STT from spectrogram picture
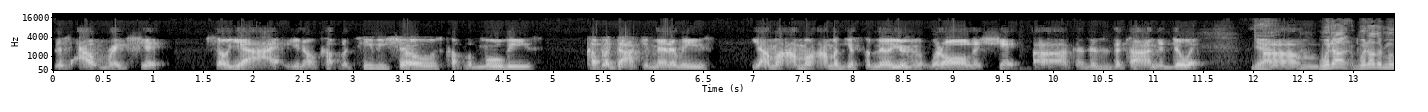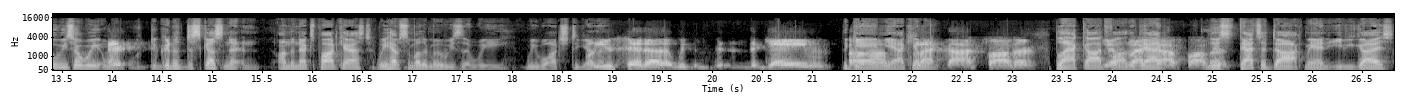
this outbreak shit. So yeah, I you know a couple of TV shows, a couple of movies, a couple of documentaries. Yeah, I'm a, I'm a, I'm gonna get familiar with all this shit because this is the time to do it. Yeah. Um, what o- what other movies are we going to discuss ne- on the next podcast? We have some other movies that we we watched together. Well, you said uh, we, the, the game, The Game, uh, yeah, I can't Black Godfather. Black Godfather. Black that, Godfather. this- that's a doc, man. If you guys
